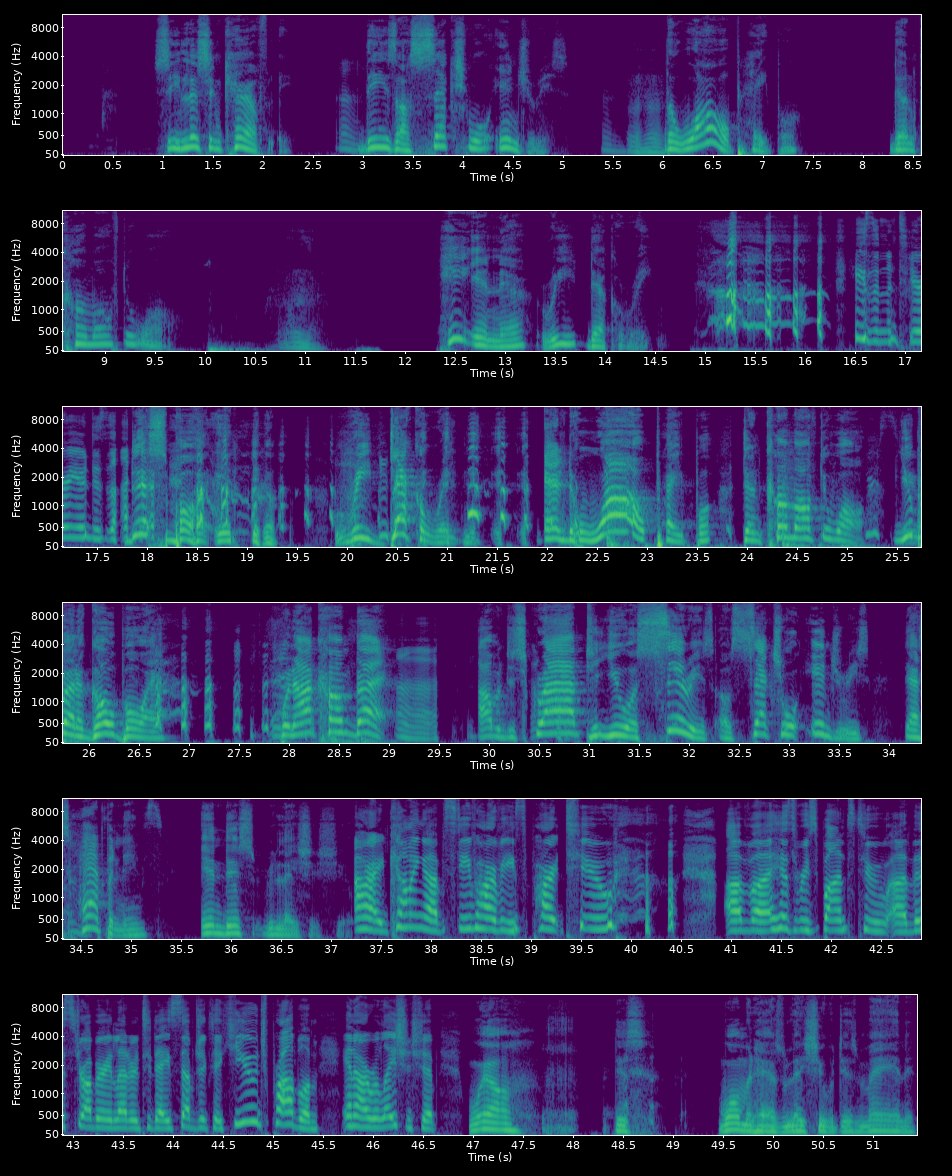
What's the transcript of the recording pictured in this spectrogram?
See, listen carefully. Uh. These are sexual injuries. Mm-hmm. The wallpaper done come off the walls. Mm. He in there redecorating. He's an interior designer. This boy in here redecorating and the wallpaper done come off the wall. You better go, boy. when I come back, uh-huh. I will describe to you a series of sexual injuries that's happening in this relationship. All right, coming up, Steve Harvey's part two of uh, his response to uh, this strawberry letter today, subject a huge problem in our relationship. Well, this woman has a relationship with this man, and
